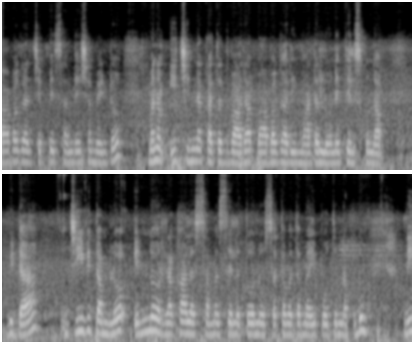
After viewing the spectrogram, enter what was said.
బాబాగారు చెప్పే సందేశం ఏంటో మనం ఈ చిన్న కథ ద్వారా బాబాగారి మాటల్లోనే తెలుసుకుందాం. బిడ్డ జీవితంలో ఎన్నో రకాల సమస్యలతోనూ సతమతమైపోతున్నప్పుడు నీ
